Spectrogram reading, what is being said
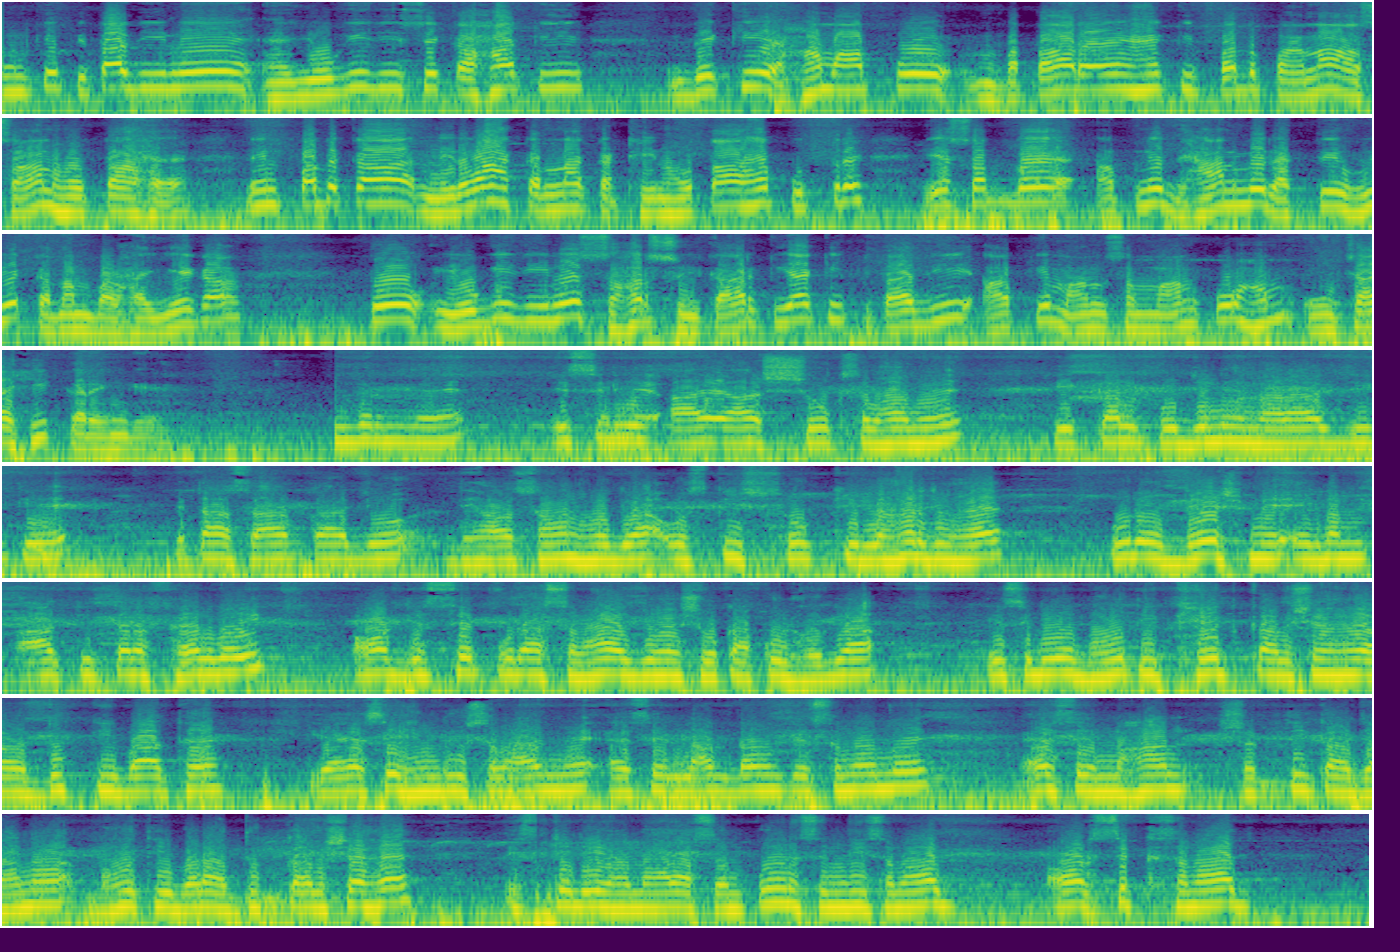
उनके पिताजी ने योगी जी से कहा कि, देखिए, हम आपको बता रहे हैं कि पद पाना आसान होता है लेकिन पद का निर्वाह करना कठिन होता है, पुत्र। ये सब अपने ध्यान में रखते हुए कदम बढ़ाइएगा। तो योगी जी ने सहर स्वीकार किया कि पिताजी, आपके मान सम्मान को हम ऊँचा ही करेंगे। मंदिर में इसलिए आए आज शोक सभा में कि कल पूजनीय महाराज जी के पिता साहब का जो देहावसान हो गया, उसकी शोक की लहर जो है पूरे देश में एकदम आग की तरफ़ फैल गई और जिससे पूरा समाज जो है शोकाकुल हो गया। इसलिए बहुत ही खेद का विषय है और दुख की बात है कि ऐसे हिंदू समाज में, ऐसे लॉकडाउन के समय में, ऐसे महान शक्ति का जाना बहुत ही बड़ा दुख का विषय है। इसके लिए हमारा संपूर्ण सिंधी समाज और सिख समाज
